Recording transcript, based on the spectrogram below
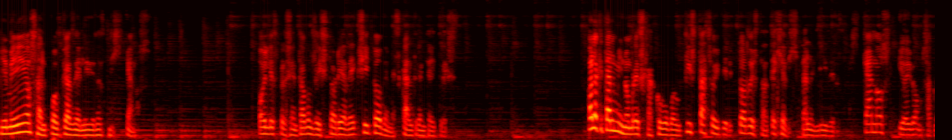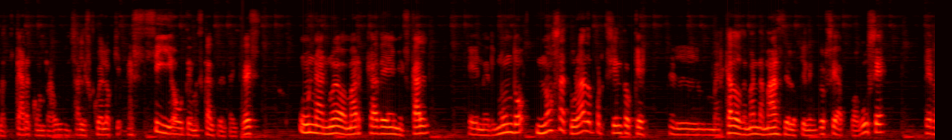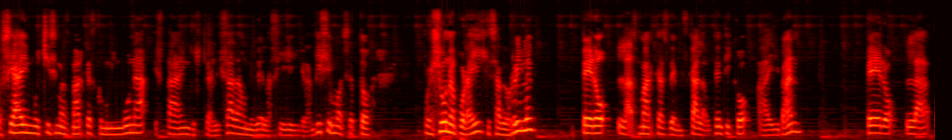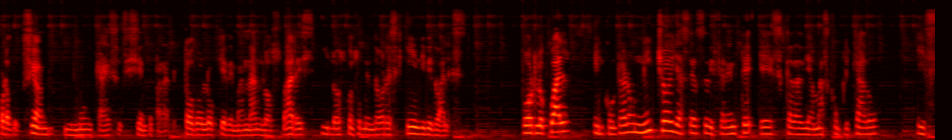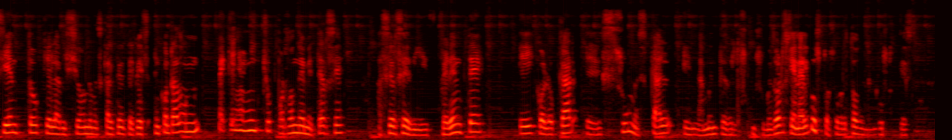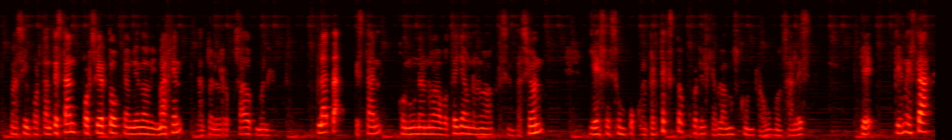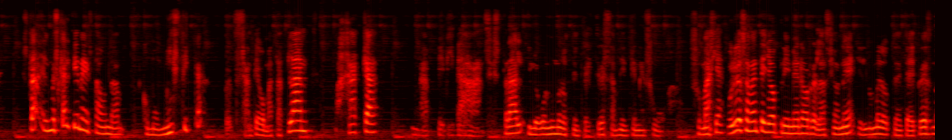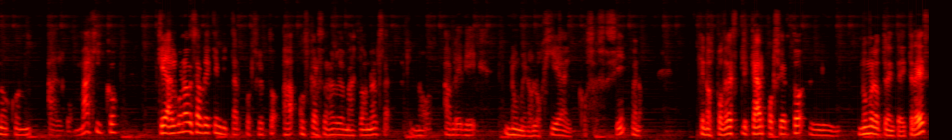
Bienvenidos al podcast de líderes mexicanos. Hoy les presentamos la historia de éxito de Mezcal 33. Hola, ¿qué tal? Mi nombre es Jacobo Bautista, soy director de estrategia digital en líderes mexicanos y hoy vamos a platicar con Raúl González Cuelo, quien es CEO de Mezcal 33, una nueva marca de mezcal en el mundo no saturado porque siento que el mercado demanda más de lo que la industria produce, pero sí hay muchísimas marcas como ninguna está industrializada a un nivel así grandísimo, excepto pues una por ahí que sabe horrible, pero las marcas de mezcal auténtico ahí van, pero la producción nunca es suficiente para todo lo que demandan los bares y los consumidores individuales. Por lo cual encontrar un nicho y hacerse diferente es cada día más complicado y siento que la visión de Mezcal 33 ha encontrado un pequeño nicho por donde meterse, hacerse diferente y colocar eh, su mezcal en la mente de los consumidores y en el gusto, sobre todo en el gusto que es más importante. Están, por cierto, cambiando de imagen, tanto en el reposado como en el plata, están con una nueva botella, una nueva presentación y ese es un poco el pretexto por el que hablamos con Raúl González, que tiene esta, el mezcal tiene esta onda como mística, pues, Santiago Matatlán, Oaxaca, una bebida ancestral y luego el número 33 también tiene su, su magia. Curiosamente yo primero relacioné el número 33 no con algo mágico, que alguna vez habría que invitar, por cierto, a Oscar Serrano de McDonald's, a que no hable de numerología y cosas así. Bueno, que nos podrá explicar, por cierto, el número 33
